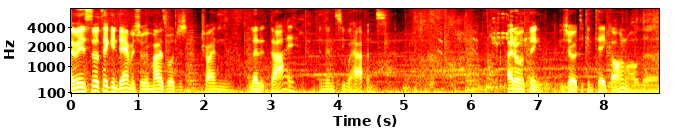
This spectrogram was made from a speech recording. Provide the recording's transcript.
I mean, it's still taking damage, so we might as well just try and let it die and then see what happens. I don't think Jyoti can take on all the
